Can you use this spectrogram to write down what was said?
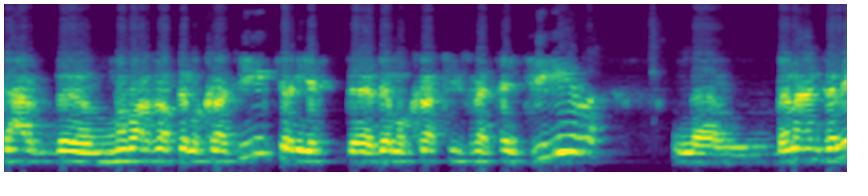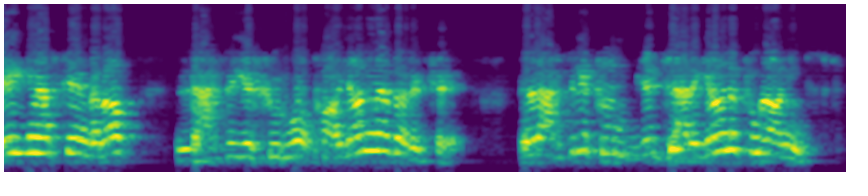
در مبارزات دموکراتیک یعنی یک دموکراتیزم تجیر. به منزله این است که انقلاب لحظه شروع و پایان نداره که. لحظه طول... یه جریان طولانی است.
